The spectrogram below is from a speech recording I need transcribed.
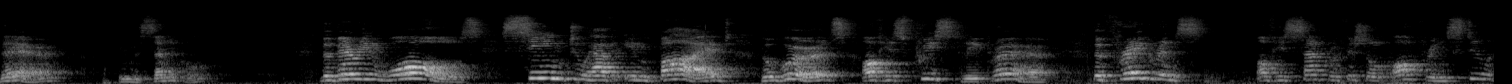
There, in the cenacle, the very walls seem to have imbibed the words of his priestly prayer. The fragrance of his sacrificial offering still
